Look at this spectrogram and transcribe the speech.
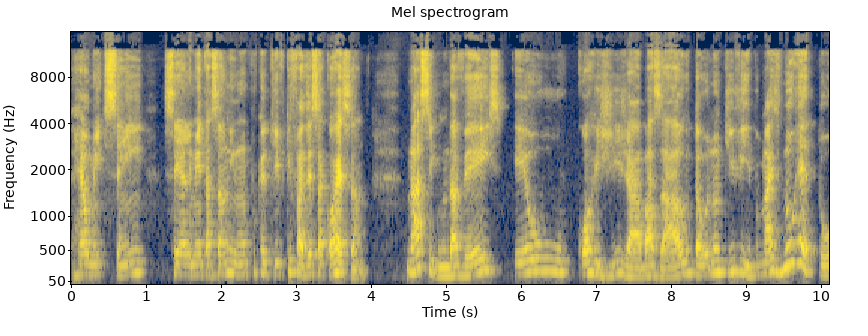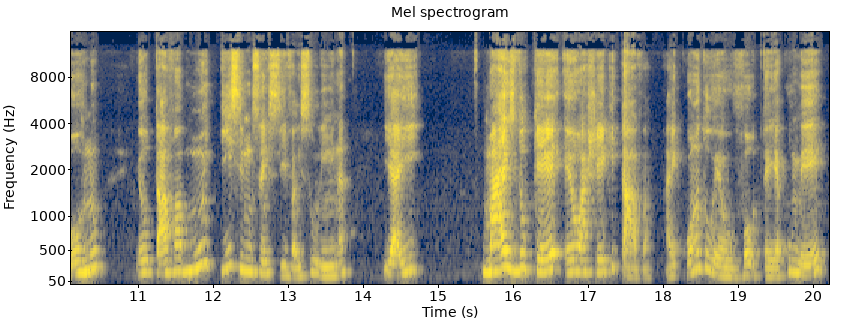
realmente sem, sem alimentação nenhuma, porque eu tive que fazer essa correção. Na segunda vez, eu corrigi já a basal, então eu não tive hipo, mas no retorno eu estava muitíssimo sensível à insulina, e aí, mais do que eu achei que estava. Aí, quando eu voltei a comer,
